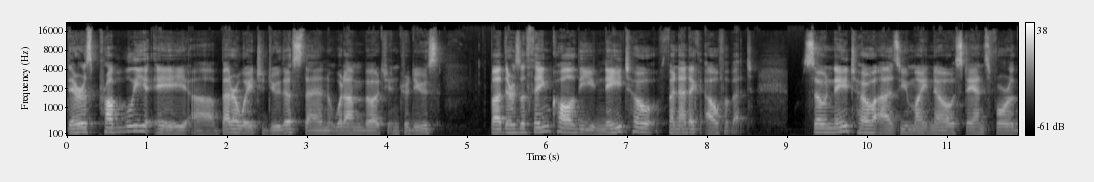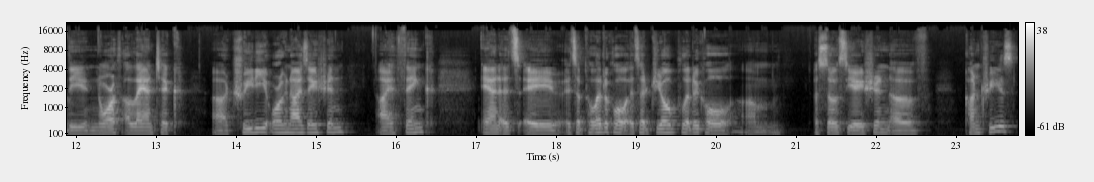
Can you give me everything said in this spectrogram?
there is probably a uh, better way to do this than what I'm about to introduce but there's a thing called the NATO phonetic alphabet. So, NATO, as you might know, stands for the North Atlantic uh, Treaty Organization, I think, and it's a it's a political it's a geopolitical um, association of countries.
